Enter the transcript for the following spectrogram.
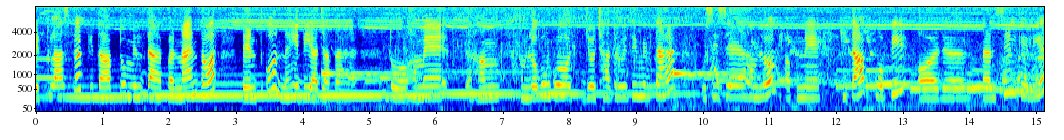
एट क्लास तक किताब तो मिलता है, पर नाइन्थ और टेंथ को नहीं दिया जाता है। तो हमें, हम हम लोगों को जो छात्रवृत्ति मिलता है, उसी से हम लोग अपने किताब, कॉपी और पेंसिल के लिए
